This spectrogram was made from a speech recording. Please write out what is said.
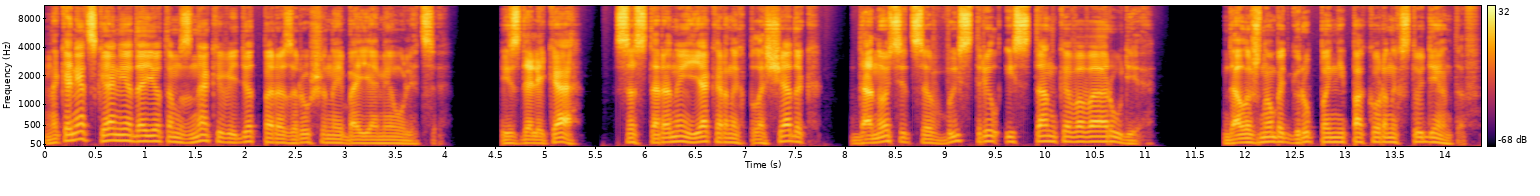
Наконец Канья дает им знак и ведет по разрушенной боями улице. Издалека, со стороны якорных площадок, доносится выстрел из танкового орудия. Должно быть группа непокорных студентов.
